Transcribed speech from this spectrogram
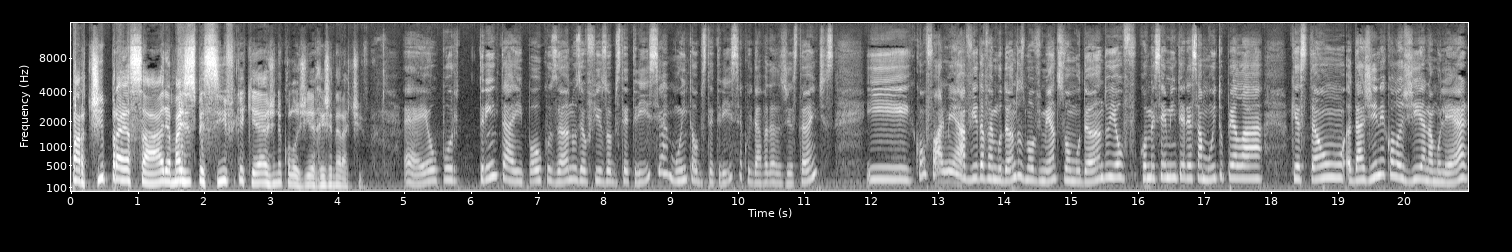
partir para essa área mais específica que é a ginecologia regenerativa? É, eu por 30 e poucos anos eu fiz obstetrícia, muita obstetrícia, cuidava das gestantes. E conforme a vida vai mudando, os movimentos vão mudando, e eu comecei a me interessar muito pela questão da ginecologia na mulher,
